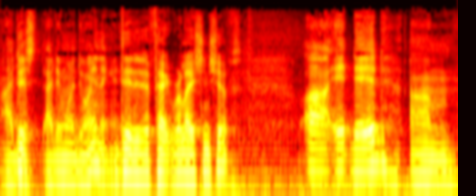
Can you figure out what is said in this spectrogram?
I just I didn't want to do anything. Anymore. Did it affect relationships? Uh, it did. Um,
